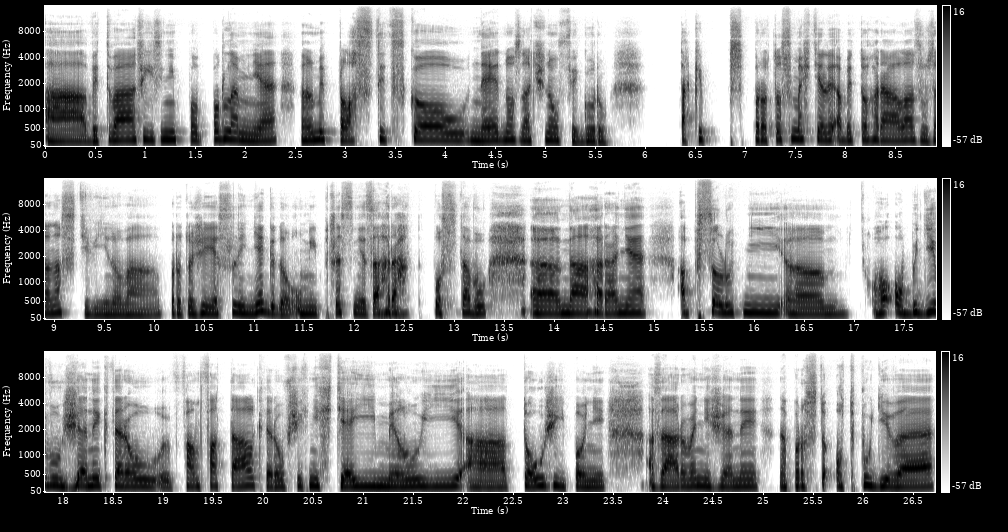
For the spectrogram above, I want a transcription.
a vytváří z ní podle mě velmi plastickou, nejednoznačnou figuru. Taky proto jsme chtěli, aby to hrála Zuzana Stivínová, protože jestli někdo umí přesně zahrát postavu eh, na hraně absolutní ehm, obdivu ženy, kterou fan fatal, kterou všichni chtějí, milují a touží po ní a zároveň ženy naprosto odpudivé,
